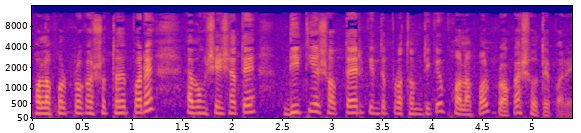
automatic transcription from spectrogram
ফলাফল প্রকাশ হতে পারে এবং সেই সাথে দ্বিতীয় সপ্তাহের কিন্তু প্রথম দিকে ফলাফল প্রকাশ হতে পারে।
